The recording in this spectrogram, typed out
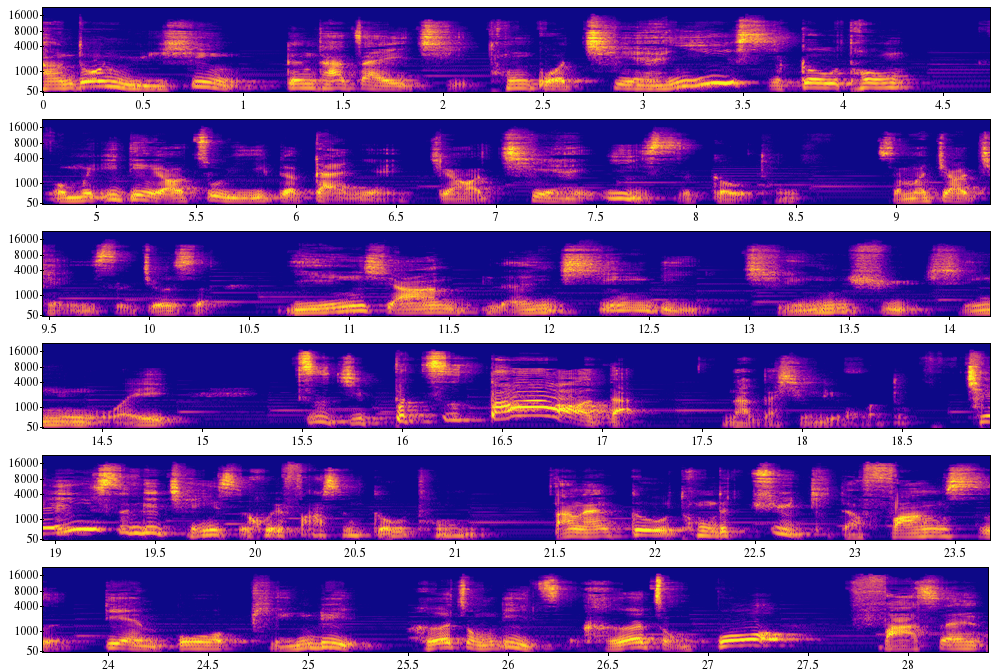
很多女性跟他在一起，通过潜意识沟通。我们一定要注意一个概念，叫潜意识沟通。什么叫潜意识？就是影响人心理、情绪、行为，自己不知道的那个心理活动。潜意识跟潜意识会发生沟通，当然，沟通的具体的方式、电波频率、何种粒子、何种波。发生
